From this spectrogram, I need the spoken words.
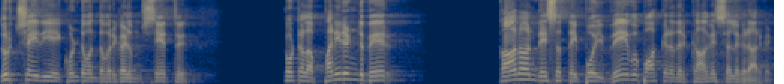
துர்ச்செய்தியை கொண்டு வந்தவர்களும் சேர்த்து டோட்டலா பனிரெண்டு பேர் கானான் தேசத்தை போய் வேவு பார்க்கிறதற்காக செல்லுகிறார்கள்.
